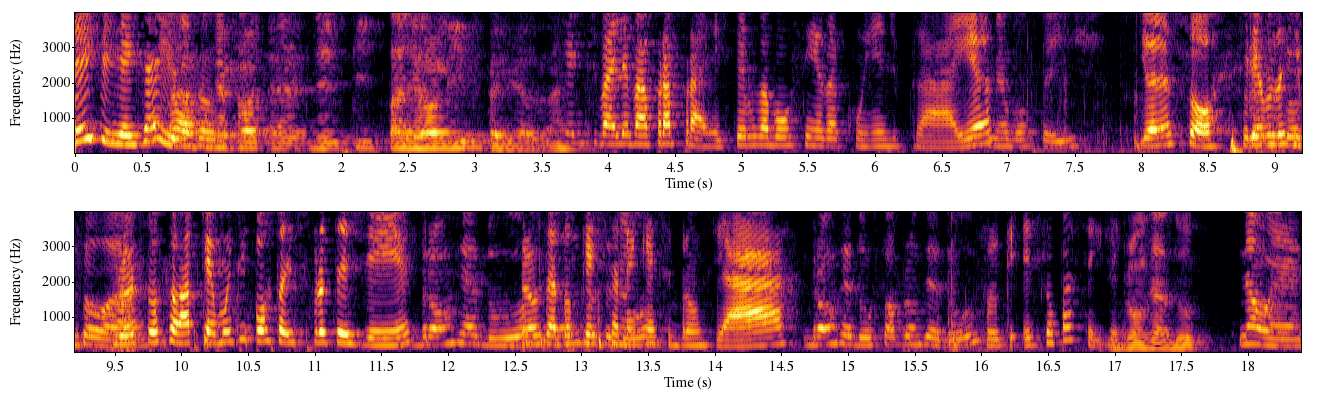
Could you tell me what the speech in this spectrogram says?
E enfim, gente, é Ah, isso. porque é pra- é que tá geral livre, tá ligado, que né? a gente vai levar pra praia. Aqui temos a bolsinha da Cunha de praia. Minha avó fez. E olha só, temos aqui solar. protetor solar, porque é muito importante se proteger. Bronzeador. Bronzeador, porque você também quer se bronzear. Bronzeador, só bronzeador. Foi o que- esse que eu passei, gente. Bronzeador. Não, é...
